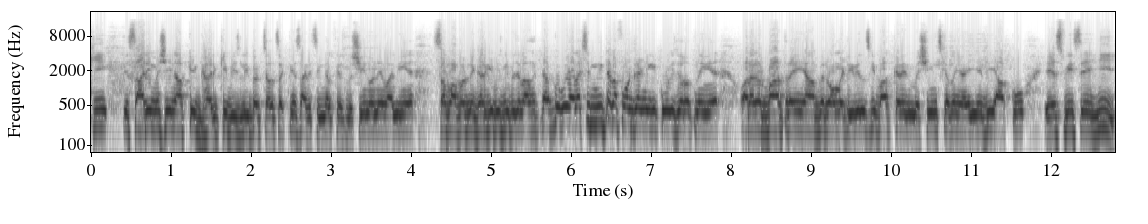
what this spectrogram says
कि ये सारी मशीन आपके घर की बिजली पर चल सकती है, सारी सिंगल फेस मशीन होने वाली है, सब आप अपने घर की बिजली पर चला सकते हैं। आपको कोई अलग से मीटर अफोर्ड करने की कोई ज़रूरत नहीं है। और अगर बात रहे यहाँ पे रॉ मटेरियल्स की बात करें मशीन का तो यहाँ ये भी आपको एसवी से ही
